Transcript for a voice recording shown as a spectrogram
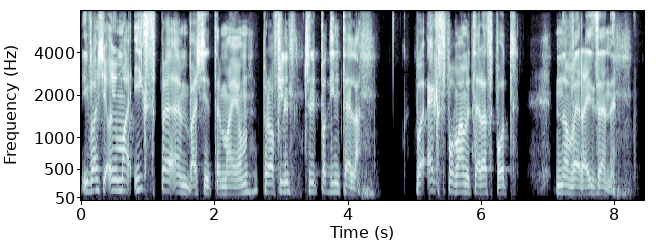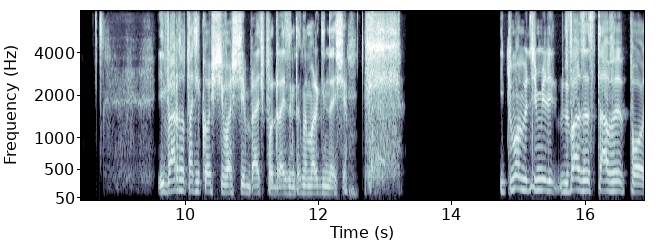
I właśnie on ma XPM, właśnie te mają profil, czyli pod Intela. Bo Expo mamy teraz pod nowe Ryzeny. I warto takie kości właśnie brać pod Ryzen, tak na marginesie. I tu będziemy mieli dwa zestawy po,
